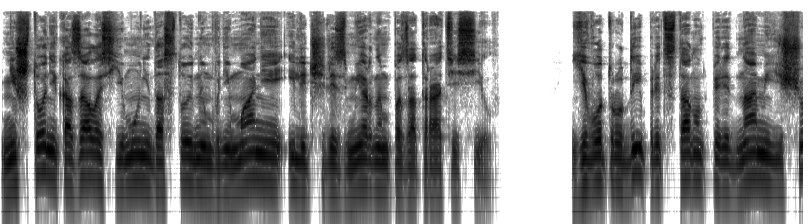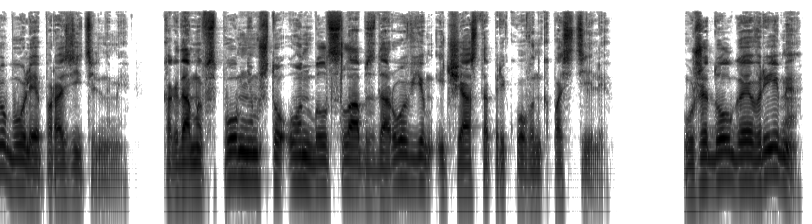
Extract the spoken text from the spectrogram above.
Ничто не казалось ему недостойным внимания или чрезмерным по затрате сил. Его труды предстанут перед нами еще более поразительными, когда мы вспомним, что он был слаб здоровьем и часто прикован к постели. «Уже долгое время»,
